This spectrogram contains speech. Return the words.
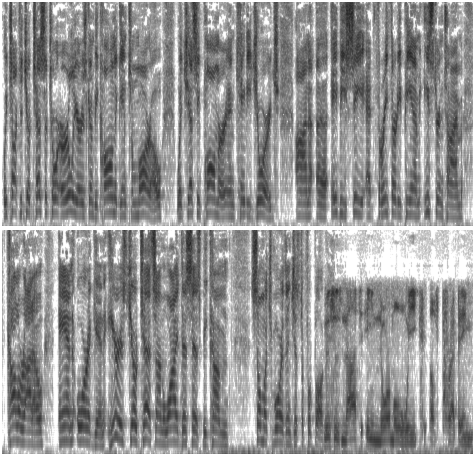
We talked to Joe Tessitore earlier. He's going to be calling the game tomorrow with Jesse Palmer and Katie George on uh, ABC at 3.30 p.m. Eastern Time, Colorado and Oregon. Here is Joe Tess on why this has become so much more than just a football game. This is not a normal week of prepping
